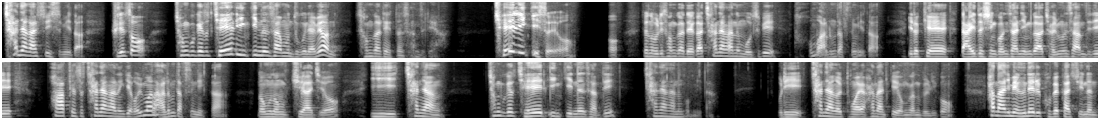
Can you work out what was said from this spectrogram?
찬양할 수 있습니다. 그래서 천국에서 제일 인기 있는 사람은 누구냐면 성가대 했던 사람들이야. 제일 인기 있어요. 어, 저는 우리 성가대가 찬양하는 모습이 너무 아름답습니다. 이렇게 나이 드신 권사님과 젊은 사람들이 화합해서 찬양하는 게 얼마나 아름답습니까? 너무너무 귀하죠. 이 찬양, 천국에서 제일 인기 있는 사람들이 찬양하는 겁니다. 우리 찬양을 통하여 하나님께 영광 돌리고 하나님의 은혜를 고백할 수 있는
